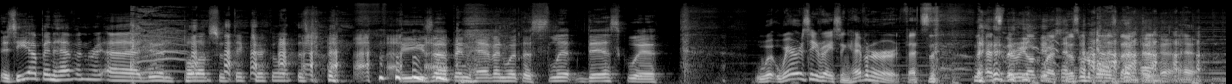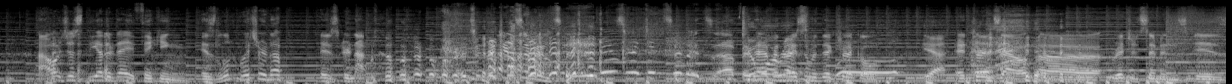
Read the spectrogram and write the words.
Is he up in heaven uh, doing pull-ups with Dick Trickle at this point? He's up in heaven with a slip disc with. Where is he racing? Heaven or earth? That's the that's the real question. That's what it boils down to. I was just the other day thinking, is Little Richard up? Is or not? Richard, Richard Simmons. is Richard Simmons up Two in more heaven racing with Dick Trickle? yeah. It turns out uh, Richard Simmons is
